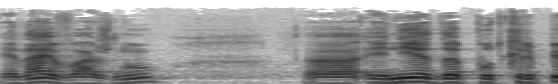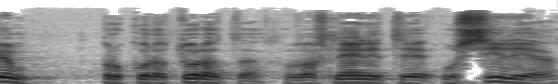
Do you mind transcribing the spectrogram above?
е най-важно, е ние да подкрепим прокуратурата в нейните усилия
